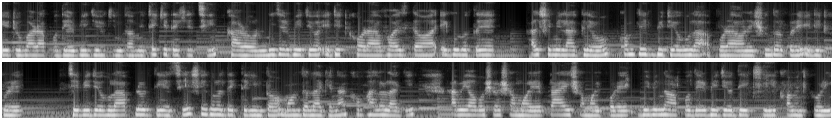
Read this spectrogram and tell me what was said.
ইউটিউবার আপুদের ভিডিও কিন্তু আমি ঠিকই দেখেছি। কারণ নিজের ভিডিও এডিট করা ভয়েস দেওয়া, এগুলোতে আলসেমি লাগলেও কমপ্লিট ভিডিওগুলো আপুরা অনেক সুন্দর করে এডিট করে যে ভিডিওগুলো আপলোড দিয়েছে, সেগুলো দেখতে কিন্তু মন্দ লাগে না, খুব ভালো লাগে। আমি অবসর সময়ে প্রায় সময় করে বিভিন্ন আপুদের ভিডিও দেখি কমেন্ট করি।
